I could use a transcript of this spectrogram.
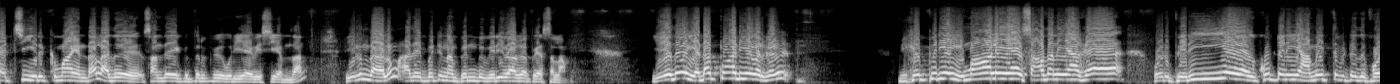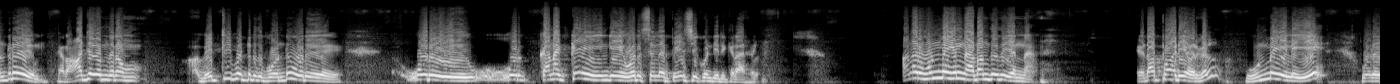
கட்சி இருக்குமா என்றால் அது சந்தேகத்திற்கு உரிய விஷயம்தான். இருந்தாலும் அதை பற்றி நாம் பின்பு விரிவாக பேசலாம். ஏதோ எடப்பாடி அவர்கள் மிகப்பெரிய இமாலய சாதனையாக ஒரு பெரிய கூட்டணியை அமைத்து விட்டது போன்று ராஜதந்திரம் வெற்றி பெற்றது போன்று ஒரு ஒரு ஒரு கணக்கை இங்கே ஒரு சிலர் பேசிக் கொண்டிருக்கிறார்கள். ஆனால் உண்மையில் நடந்தது என்ன? எடப்பாடி அவர்கள் உண்மையிலேயே ஒரு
